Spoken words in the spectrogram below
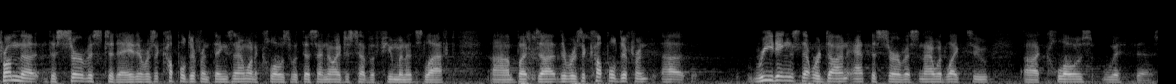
From the, the service today, there was a couple different things, and I want to close with this. I know I just have a few minutes left, uh, but uh, there was a couple different uh, readings that were done at the service, and I would like to uh, close with this.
